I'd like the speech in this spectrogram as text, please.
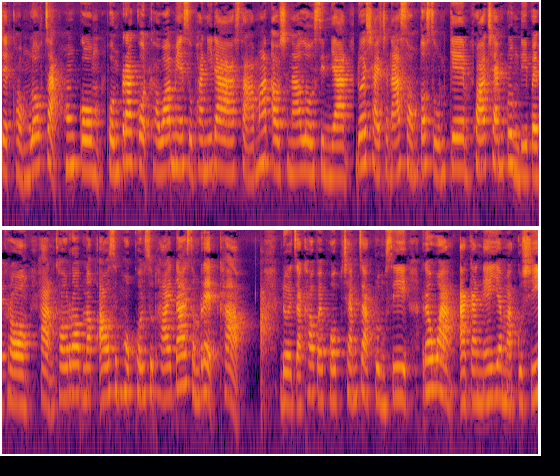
47 ของโลกจากฮ่องกง ผลปรากฏค่ะว่าเมสุพานิดาสามารถเอาชนะโลซินยาน ด้วยชัยชนะ 2 ต่อ 0 เกม คว้าแชมป์กลุ่มดีไปครอง ผ่านเข้ารอบน็อกเอาท์ 16 คนสุดท้ายได้สำเร็จค่ะ โดยจะเข้าไปพบแชมป์จากกลุ่ม C ระหว่างอากาเนะยามากุชิ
